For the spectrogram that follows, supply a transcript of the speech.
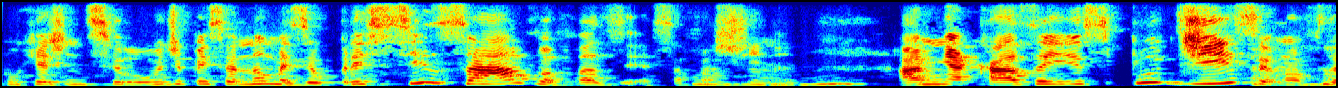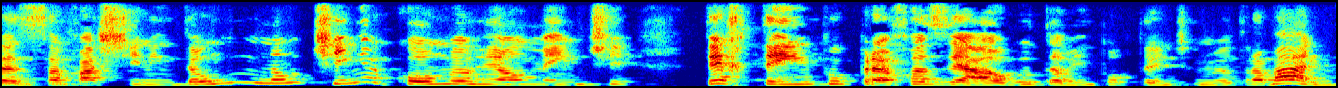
porque a gente se ilude pensando, não, mas eu precisava fazer essa faxina. Uhum. A minha casa ia explodir se eu não fizesse essa faxina. Então não tinha como eu realmente ter tempo para fazer algo tão importante no meu trabalho.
